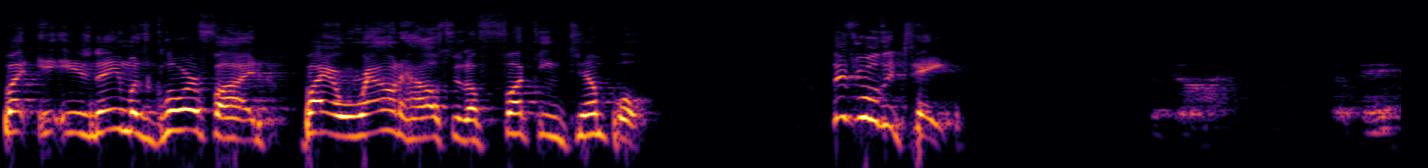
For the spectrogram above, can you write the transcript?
But his name was glorified by a roundhouse to the fucking temple. Let's roll the tape. God. Okay?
